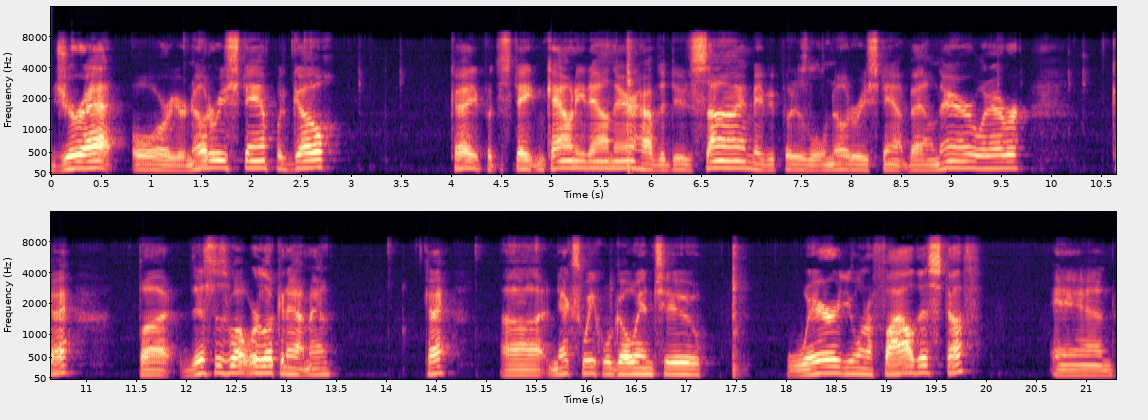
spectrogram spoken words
jurat or your notary stamp would go. Okay, you put the state and county down there, have the dude sign, maybe put his little notary stamp down there or whatever. Okay, but this is what we're looking at, man. Okay, uh, next week we'll go into where you want to file this stuff and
